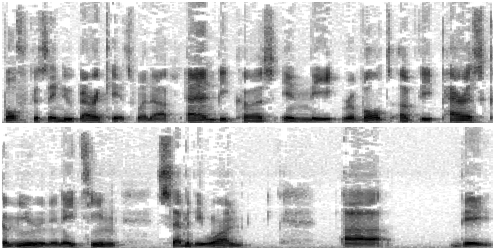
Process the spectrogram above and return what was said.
both because they knew barricades went up and because in the revolt of the Paris Commune in 1871, uh, the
